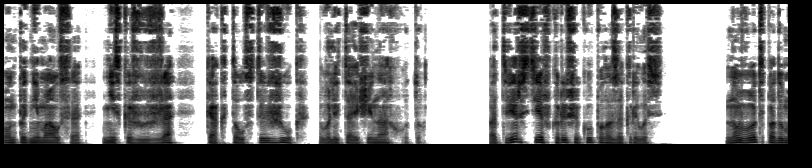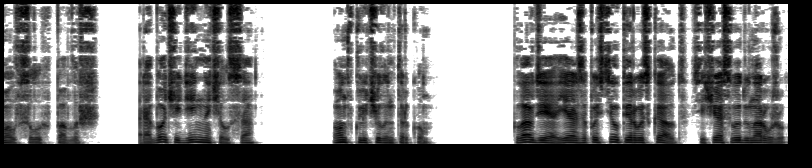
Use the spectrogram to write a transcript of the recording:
Он поднимался, низко жужжа, как толстый жук, вылетающий на охоту. Отверстие в крыше купола закрылось. «Ну вот», — подумал вслух Павлыш, — «рабочий день начался». Он включил интерком. «Клавдия, я запустил первый скаут, сейчас выйду наружу».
